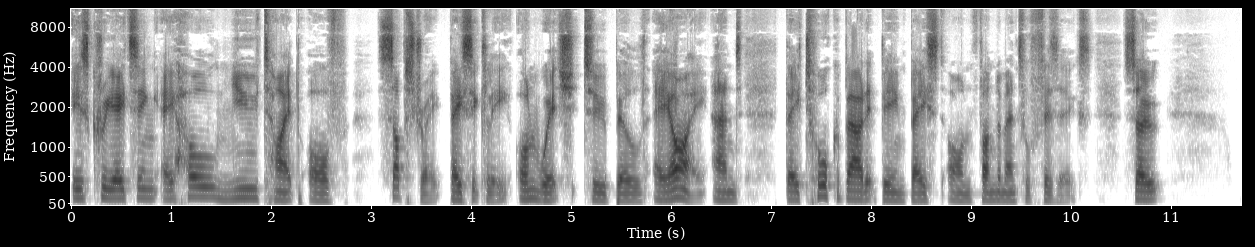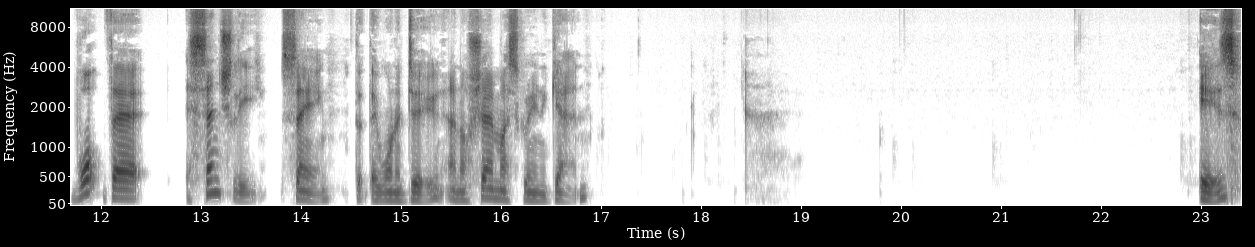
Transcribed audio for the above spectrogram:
is creating a whole new type of substrate, basically, on which to build AI. And they talk about it being based on fundamental physics. So, what they're essentially saying that they want to do, and I'll share my screen again. Is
